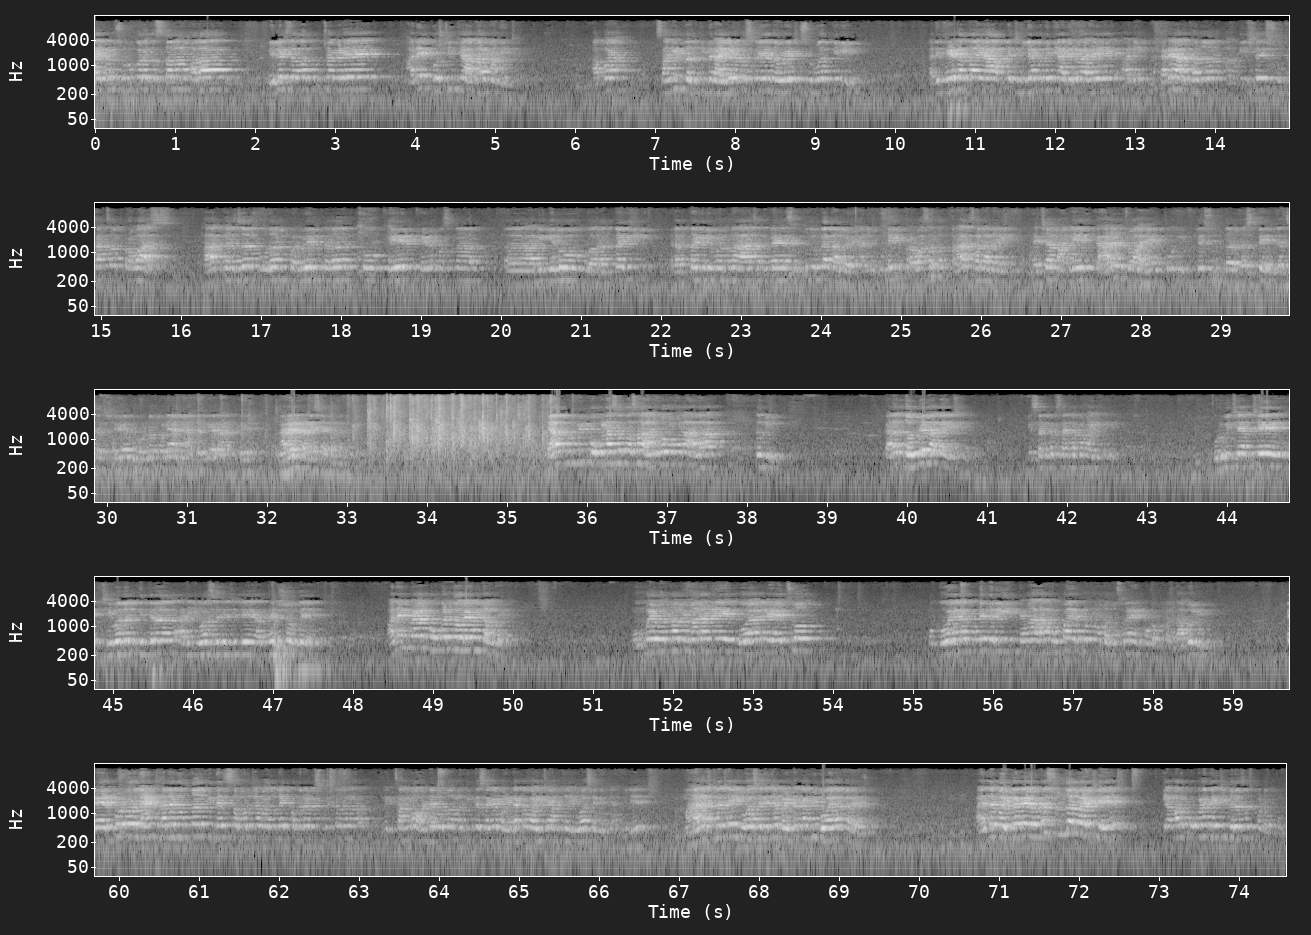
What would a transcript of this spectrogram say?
कार्यक्रम सुरू करत असताना मला निलेश दादा तुमच्याकडे अनेक गोष्टींचे आभार मानायचे. आपण सांगितलं की मी रायगडपासून या दौऱ्याची सुरुवात केली. आणि थेट आता या आपल्या जिल्ह्यामध्ये मी आलेलो आहे आणि खऱ्या अर्थानं अतिशय सुखाचा प्रवास हा कर्जत उरण पनवेल करत तो खेड खेडपासून आम्ही गेलो रत्नागिरी. रत्नागिरीमधून आज आपल्या सिंधुदुर्गात आलोय आणि कुठेही प्रवासाचा त्रास झाला नाही. त्याच्यामागे कारण जो आहे तो इथले सुंदर रस्ते त्याचं श्रेय पूर्णपणे आणि आदरणीय राहते नारायण राणे साहेबांना त्यापूर्वी कोकणाचा तसा अनुभव मला आला कमी. कारण दौरे लागायचे. केसरकर साहेबांना माहिती पूर्वीचे आमचे जीवनद मित्र आणि युवा सेनेचे जे अध्यक्ष होते अनेक वेळा कोकण दौरे आम्ही लावले. मुंबईवरनं विमानाने गोव्याला यायचो. मग गोव्याला कुठेतरी तेव्हा हा मोठा एअरपोर्ट नव्हता दुसरा एअरपोर्ट होता दाबोली. त्या एअरपोर्टवर लँड झाल्यानंतर तिथे समोरच्या बाजूला एक पंधरा वीस मिनिटाला एक चांगलं हॉटेल होतं मग तिथे सगळ्या बैठका व्हायच्या आमच्या युवा सेनेच्या. म्हणजे महाराष्ट्राच्या युवा सेनेच्या बैठका आम्ही गोव्याला करायचो. आणि त्या बैठका एवढे सुंदर व्हायचे की आम्हाला कोकणात यायची गरजच पडत नव्हती.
